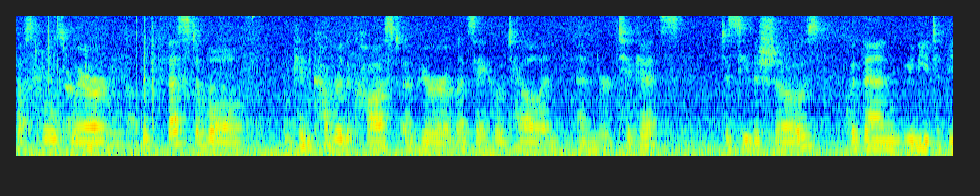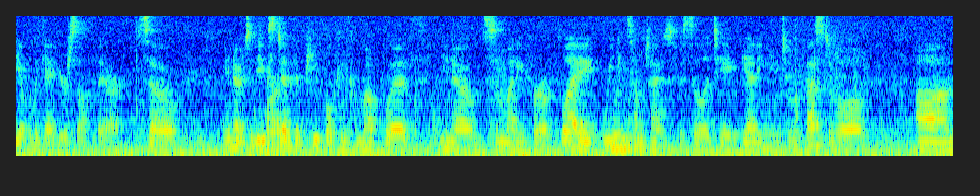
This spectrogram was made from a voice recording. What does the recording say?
festivals where the festival can cover the cost of your, let's say, hotel and, and your tickets to see the shows, but then you need to be able to get yourself there. So, you know, to the extent that people can come up with, you know, some money for a flight, we can Mhm. sometimes facilitate getting you to a festival, um,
